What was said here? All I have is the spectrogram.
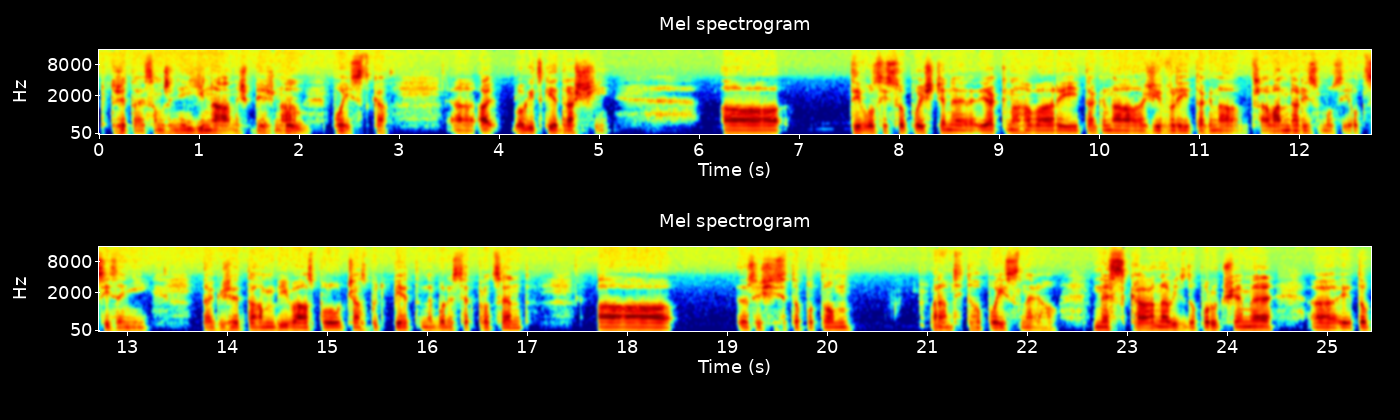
protože ta je samozřejmě jiná než běžná hmm. pojistka. A logicky je dražší. A ty vozy jsou pojištěné jak na havárii, tak na živly, tak na třeba vandalismus i odcizení. Takže tam bývá spoluúčast buď 5 nebo 10% a řeší se to potom v rámci toho pojistného. Dneska navíc doporučujeme, eh, je to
